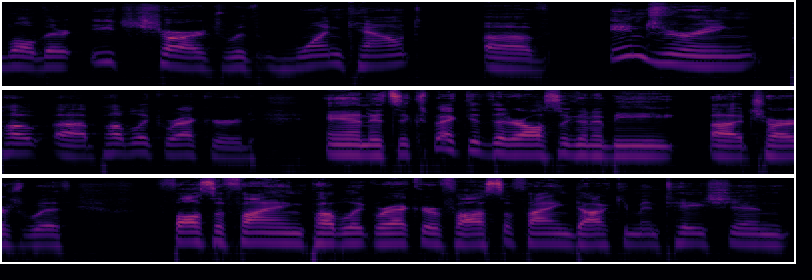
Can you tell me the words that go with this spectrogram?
well, they're each charged with one count of injuring pu- uh, public record, and it's expected that they're also going to be uh, charged with falsifying public record, falsifying documentation,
